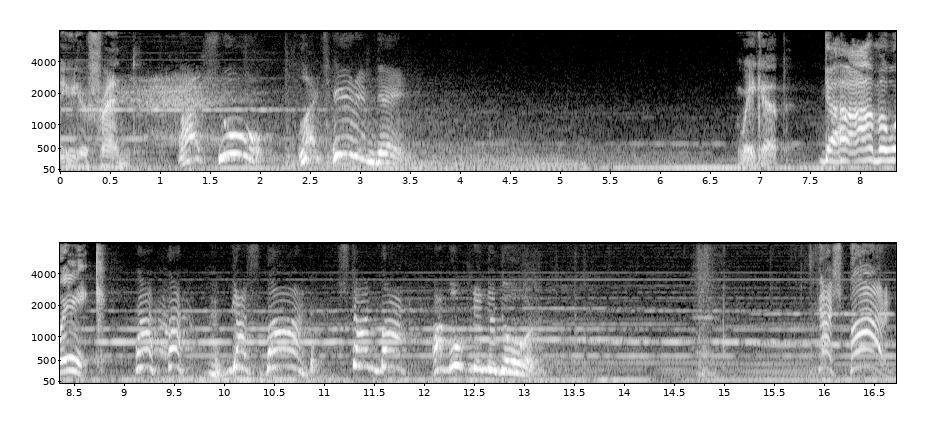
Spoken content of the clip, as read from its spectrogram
Brought you your friend. Ah, sure. let's hear him then. Wake up. I'm awake. Gaspard, stand back. I'm opening the door. Gaspard!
